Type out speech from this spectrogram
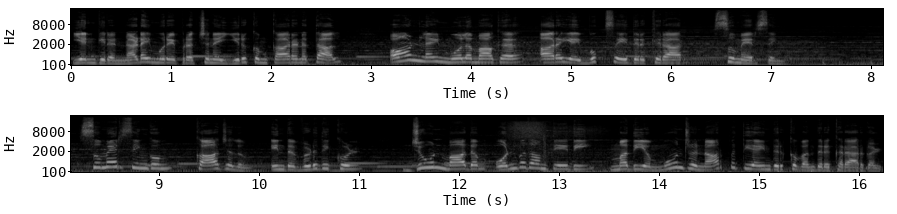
என்கிற நடைமுறை பிரச்சனை இருக்கும் காரணத்தால் ஆன்லைன் மூலமாக அறையை புக் செய்திருக்கிறார் சுமேர் சிங். சுமேர் சிங்கும் காஜலும் இந்த விடுதிக்குள் ஜூன் மாதம் ஒன்பதாம் தேதி மதியம் மூன்று நாற்பத்தி ஐந்திற்கு வந்திருக்கிறார்கள்.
